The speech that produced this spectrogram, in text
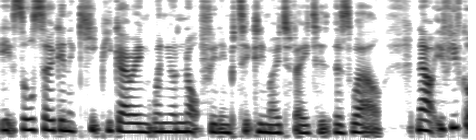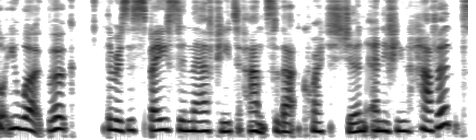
it's also going to keep you going when you're not feeling particularly motivated as well. Now, if you've got your workbook, there is a space in there for you to answer that question. And if you haven't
